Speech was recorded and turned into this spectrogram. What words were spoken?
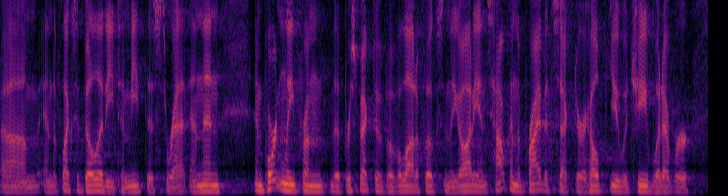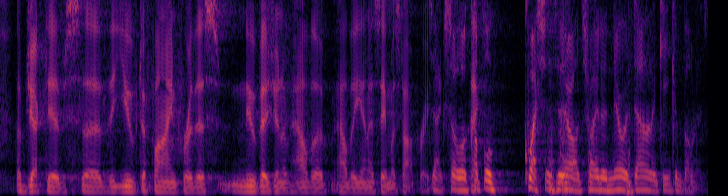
um, and the flexibility to meet this threat? And then importantly, from the perspective of a lot of folks in the audience, how can the private sector help you achieve whatever objectives uh, that you've defined for this new vision of how the, how the NSA must operate? Exactly. So a Thanks. couple questions there. I'll try to narrow it down to the key components.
